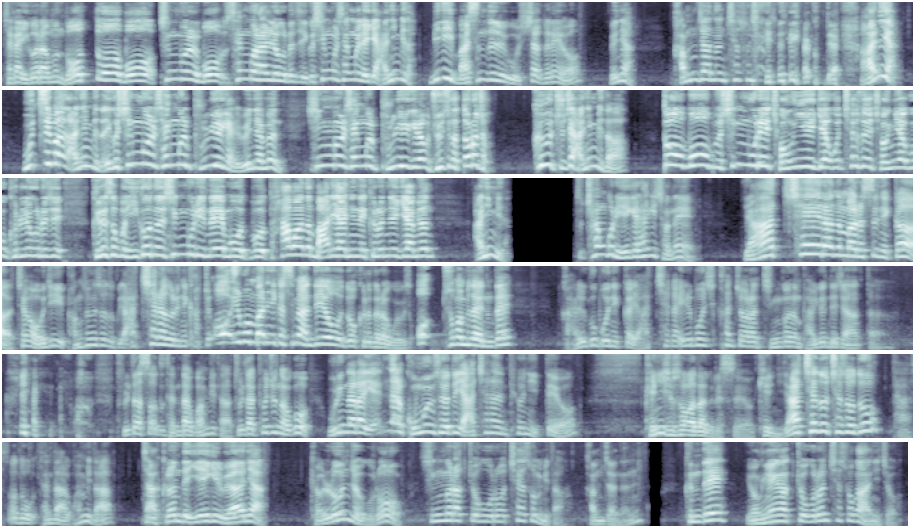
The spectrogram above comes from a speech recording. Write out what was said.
제가 이거라면 너 또 뭐 식물 뭐 생물 하려고 그러지 이거 식물 생물 얘기 아닙니다. 미리 말씀드리고 시작을 해요. 왜냐? 감자는 채소냐 이런 얘기 할 건데 아니야. 웃지만 아닙니다. 이거 식물 생물 분류 얘기 아니에요. 왜냐면 식물 생물 분류 얘기라면 조회수가 떨어져. 그 주제 아닙니다. 또뭐 뭐 식물의 정의 얘기하고 채소의 정의하고 그러려고 그러지. 그래서 뭐 이거는 식물이네 뭐뭐 하마는 말이 아니네 그런 얘기하면 아닙니다. 또 참고로 얘기를 하기 전에 야채라는 말을 쓰니까 제가 어디 방송에서도 그 야채라 그러니까 갑자기 어 일본 말이니까 쓰면 안 돼요. 너 그러더라고요. 그래서 어 죄송합니다 했는데 알고 보니까 야채가 일본식 한자어란 증거는 발견되지 않았다. 둘 다 써도 된다고 합니다. 둘 다 표준어고 우리나라 옛날 고문서에도 야채라는 표현이 있대요. 괜히 죄송하다 그랬어요. 괜히 야채도 채소도 다 써도 된다고 합니다. 자 그런데 이 얘기를 왜 하냐? 결론적으로 식물학적으로 채소입니다. 감자는. 근데 영양학적으로는 채소가 아니죠.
